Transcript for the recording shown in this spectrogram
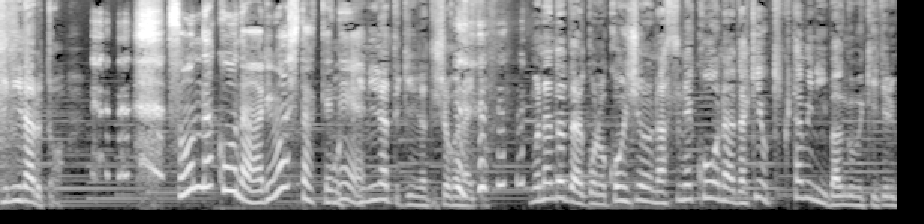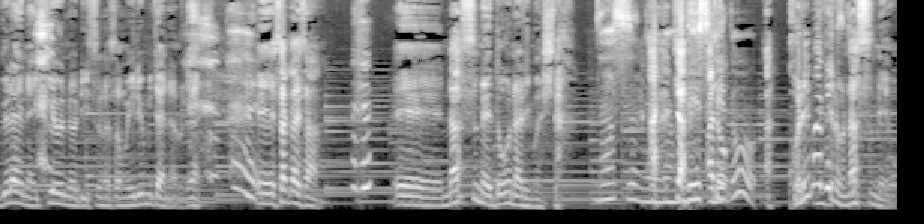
気になると。そんなコーナーありましたっけもう気ね。になって気になってしょうがないと。もうなんだったらこの今週のナスネコーナーだけを聞くために番組聞いてるぐらいな勢いのリスナーさんもいるみたいなので、はい。えー酒井さん、えーナスネどうなりました？ナスネあなんですけど、あ、これまでのナスネを、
